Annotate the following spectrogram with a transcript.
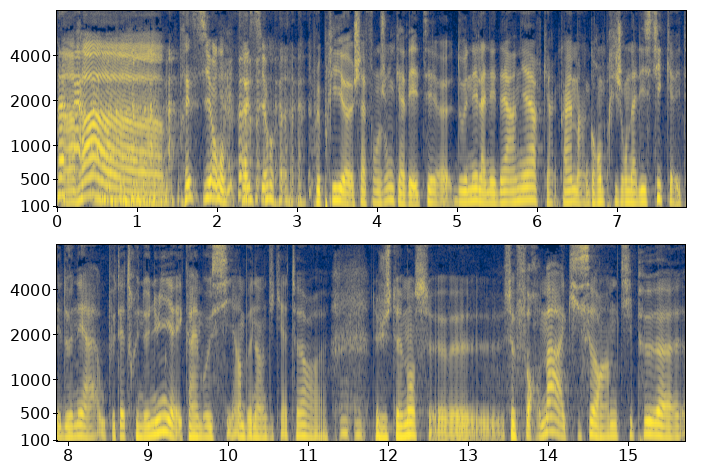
Ah, ah pression, pression. Le prix euh, qui avait été euh, donné l'année dernière, qui est quand même un grand prix journalistique qui avait été donné à ou peut-être une nuit, est quand même aussi un bon indicateur euh, Mm, mm. de justement ce, euh, ce format qui sort un petit peu euh,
